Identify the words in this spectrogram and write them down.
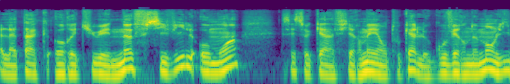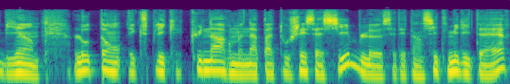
L'attaque aurait tué neuf civils au moins. C'est ce qu'a affirmé en tout cas le gouvernement libyen. L'OTAN explique qu'une arme n'a pas touché sa cible, c'était un site militaire,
